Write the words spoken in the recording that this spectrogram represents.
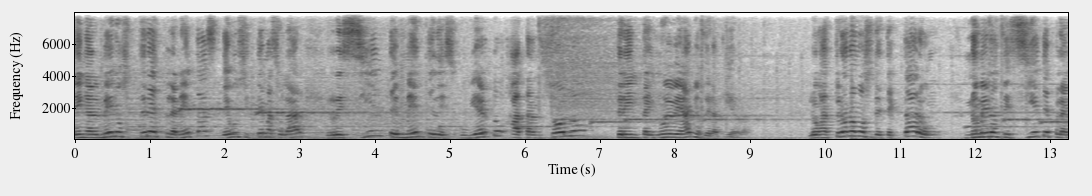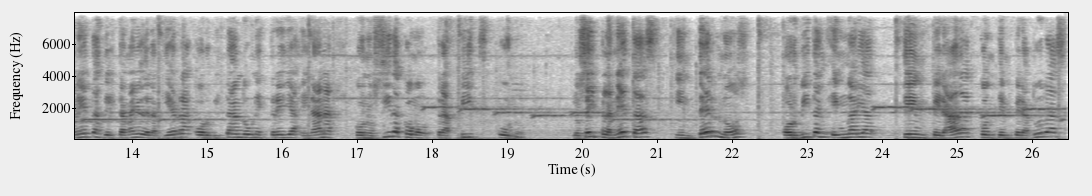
en al menos tres planetas de un sistema solar recientemente descubierto a tan solo 39 años de la Tierra. Los astrónomos detectaron no menos de siete planetas del tamaño de la Tierra orbitando una estrella enana conocida como TRAPPIST 1. Los seis planetas internos orbitan en un área temperada con temperaturas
